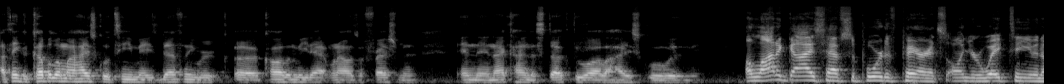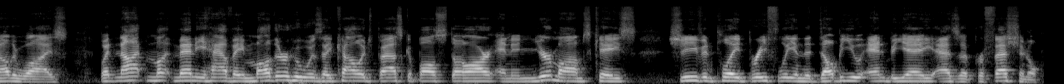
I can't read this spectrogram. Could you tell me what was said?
I think a couple of my high school teammates definitely were uh, calling me that when I was a freshman, and then that kind of stuck through all of high school with me. A lot of guys have supportive parents on your wake team and otherwise, but not many have a mother who was a college basketball star, and in your mom's case, she even played briefly in the WNBA as a professional.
